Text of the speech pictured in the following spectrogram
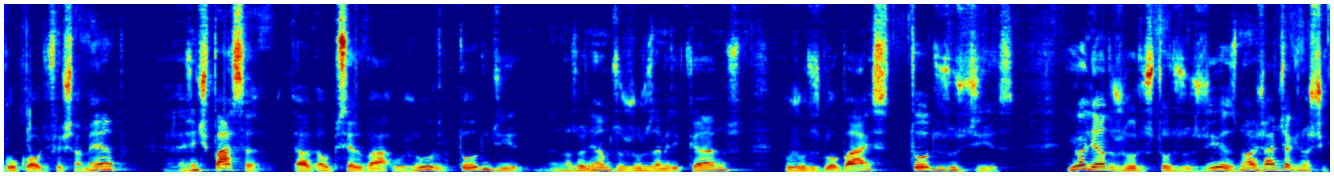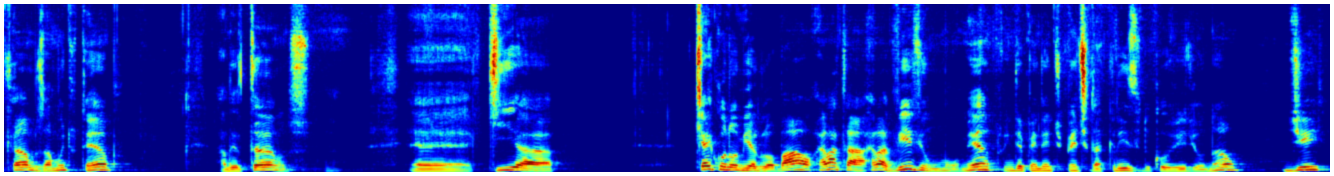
ou call de fechamento, a gente passa a observar o juro todo dia. Né? Nós olhamos os juros americanos, os juros globais, todos os dias. E olhando os juros todos os dias, nós já diagnosticamos há muito tempo, alertamos, é, que, a, que a economia global ela, tá, ela vive um momento, independentemente da crise do Covid ou não, de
